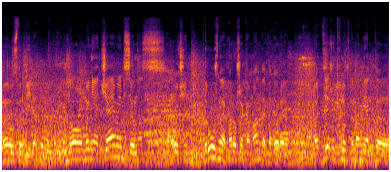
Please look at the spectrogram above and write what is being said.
мы уступили. Но мы не отчаиваемся, у нас очень дружная, хорошая команда, которая поддержит в нужный момент, э,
